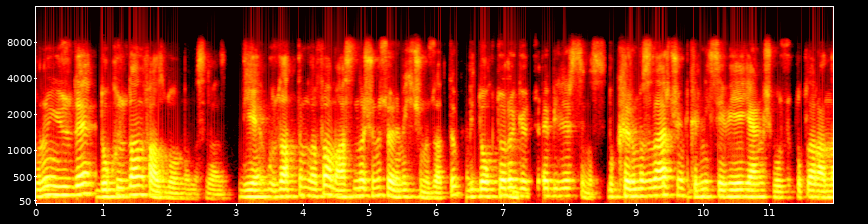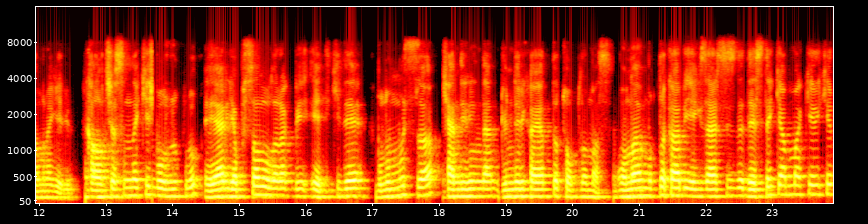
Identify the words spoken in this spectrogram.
bunun %9'dan fazla olmaması lazım diye uzattım lafı ama aslında şunu söylemek için uzattım. Bir doktora götürebilirsiniz. Bu kırmızılar çünkü klinik seviyeye gelmiş bozukluklar anlamına geliyor. Kalçasındaki bozukluk eğer yapısal olarak bir etkide bulunmuşsa kendiliğinden gündelik hayatta toplamaz. Ona mutlaka bir egzersizle destek yapmak gerekir.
